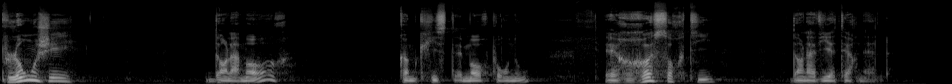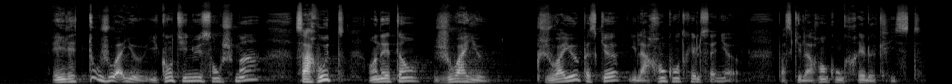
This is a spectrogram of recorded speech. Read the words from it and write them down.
plongé dans la mort, comme Christ est mort pour nous, et ressorti dans la vie éternelle. Et il est tout joyeux. Il continue son chemin, sa route, en étant joyeux. Joyeux parce qu'il a rencontré le Seigneur, parce qu'il a rencontré le Christ.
